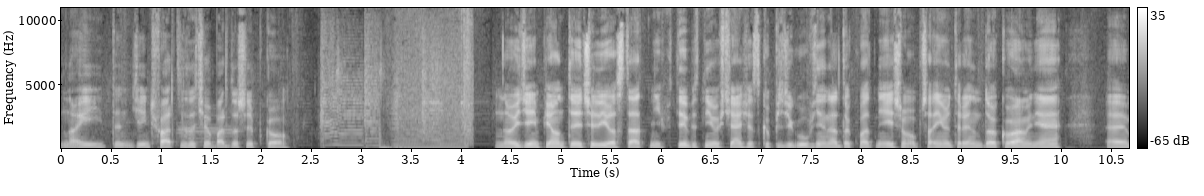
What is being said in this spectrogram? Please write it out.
No i ten dzień czwarty zleciał bardzo szybko. No i dzień piąty, czyli ostatni. W tym dniu chciałem się skupić głównie na dokładniejszym obszarze terenu dookoła mnie. E,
